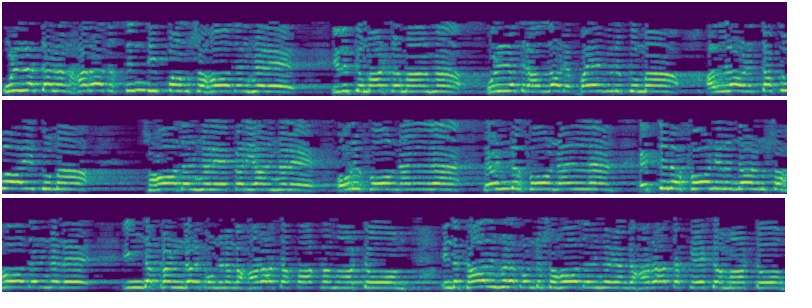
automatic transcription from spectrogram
உள்ளத்தால் நாங்க ஹராத்த சிந்திப்போம் சகோதரர்களே இதுக்கு மாற்றமாக உள்ளத்தில் அல்லாவுடைய பயம் இருக்குமா? அல்லாவுடைய தக்குவா இருக்குமா? சகோதரர்களே பெரியார்களே ஒரு போன் அல்ல ரெண்டு போன் அல்ல. எத்தனை போன் இருந்தாலும் சகோதரர்களே இந்த கண்களை கொண்டு நாங்க ஹராத்த பார்க்க மாட்டோம். இந்த காதுகளை கொண்டு சகோதரர்கள் நாங்க ஹராத்த கேட்க மாட்டோம்.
